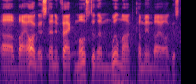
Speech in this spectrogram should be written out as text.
uh, by August, and in fact, most of them will not come in by August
